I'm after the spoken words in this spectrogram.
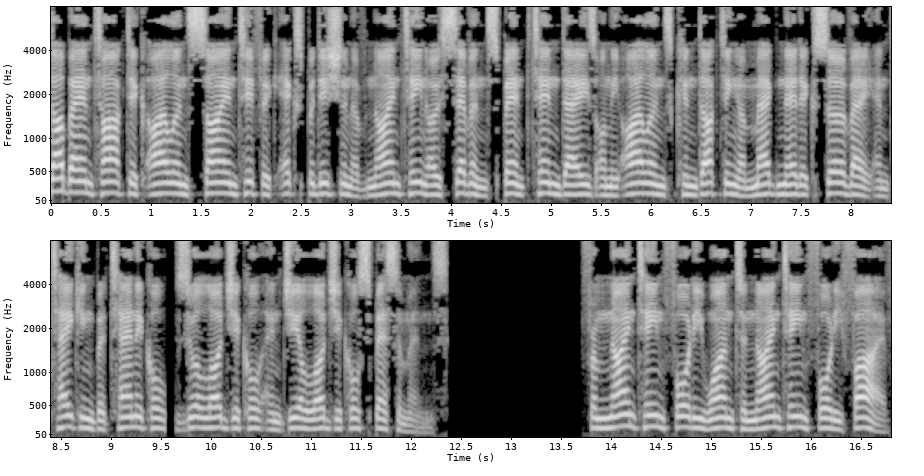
Subantarctic Islands Scientific Expedition of 1907 spent 10 days on the islands conducting a magnetic survey and taking botanical, zoological and geological specimens. From 1941 to 1945,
